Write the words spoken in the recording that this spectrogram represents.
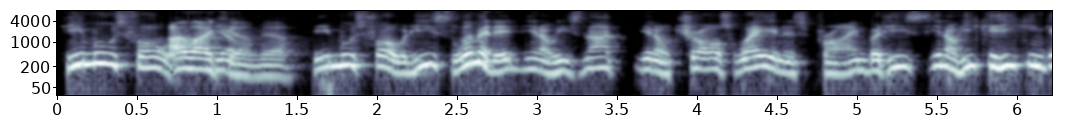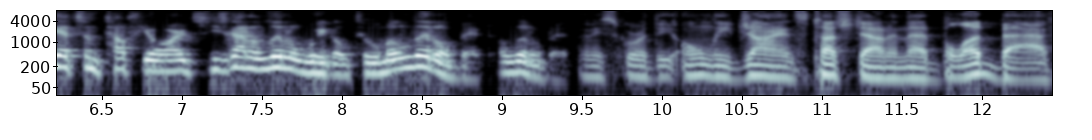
he moves forward. I like You know, him. Yeah. he moves forward. He's limited, you know. He's not, you know, Charles Way in his prime, but he's, you know, he can, he can get some tough yards. He's got a little wiggle to him, a little bit, a little bit. And he scored the only Giants touchdown in that bloodbath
